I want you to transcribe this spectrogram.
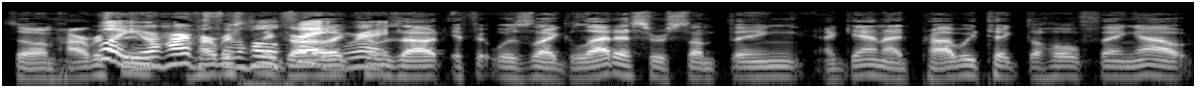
So I'm harvesting. Well, you're harvesting the whole the garlic thing, right. comes out. If it was like lettuce or something, again, I'd probably take the whole thing out.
